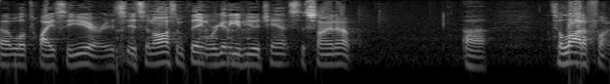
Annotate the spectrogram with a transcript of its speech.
uh, well, twice a year. It's, it's an awesome thing. We're going to give you a chance to sign up. Uh, it's a lot of fun.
